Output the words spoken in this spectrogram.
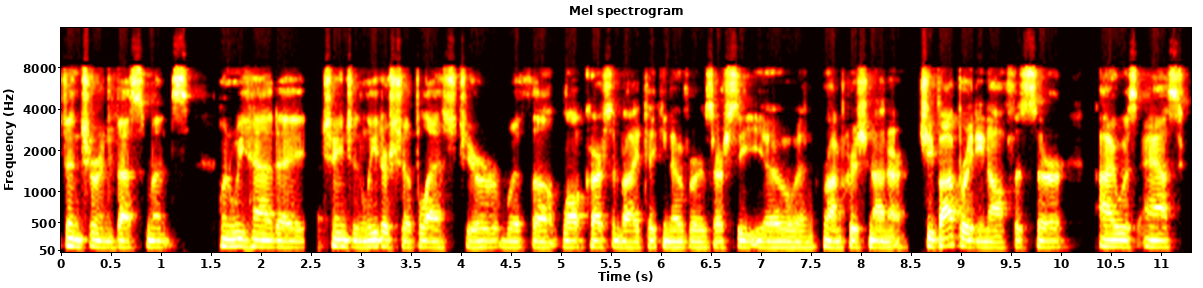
venture investments, when we had a change in leadership last year with uh, Lal Karsanbhai taking over as our CEO and Ram Krishnan, our chief operating officer, I was asked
